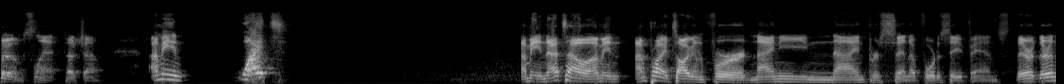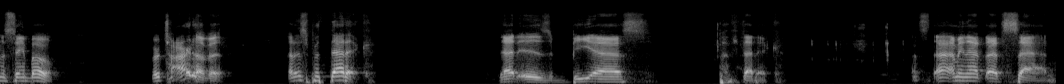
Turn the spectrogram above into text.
Boom, slant, touchdown." I mean, what? I mean, that's how. I mean, I'm probably talking for 99% of Florida State fans. They're they're in the same boat. They're tired of it. That is pathetic. That is BS. Pathetic. That's. I mean, that that's sad.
